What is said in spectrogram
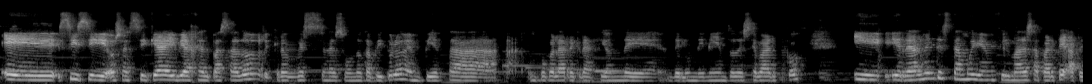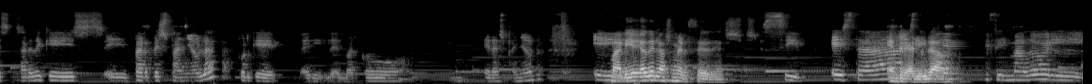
Eh, sí, sí, o sea, sí que hay viaje al pasado, creo que es en el segundo capítulo, empieza un poco la recreación de, del hundimiento de ese barco y, realmente está muy bien filmada esa parte, a pesar de que es eh, parte española, porque el, el barco era español. Eh, María de las Mercedes. Sí, está, en realidad. filmado el,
